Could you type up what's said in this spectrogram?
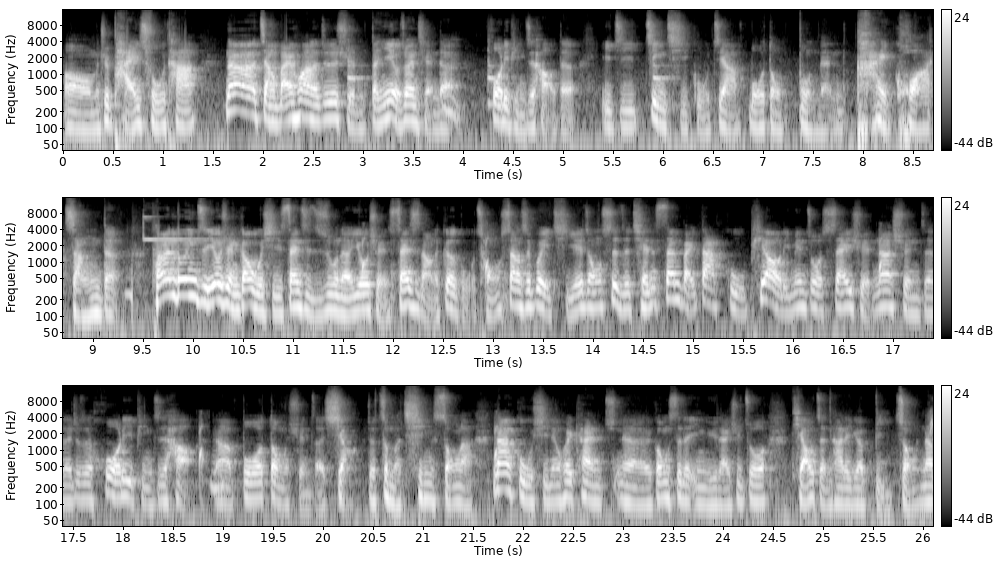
哦，我们去排除它。那讲白话呢，就是选本业有赚钱的。嗯获利品质好的，以及近期股价波动不能太夸张的。台湾多因子优选高股息三十指数呢，优选三十档的个股，从上市柜企业中市值前三百大股票里面做筛选，那选择的就是获利品质好，那波动选择小，就这么轻松了。那股息呢，会看呃公司的盈余来去做调整它的一个比重。那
